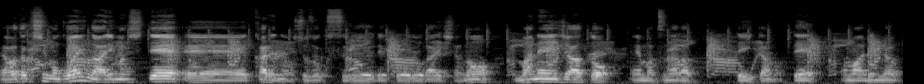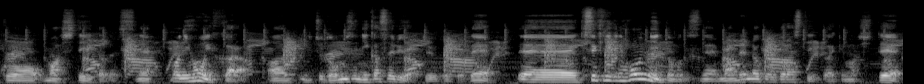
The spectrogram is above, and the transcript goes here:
私もご縁がありまして、えー、彼の所属するレコード会社のマネージャーと、えー、まあ、繋がっていたので、まあ、連絡を、まあ、していたですね、まあ、日本行くから、あちょっとお店に行かせるよということで、で、奇跡的に本人ともですね、まあ、連絡を取らせていただきまして、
